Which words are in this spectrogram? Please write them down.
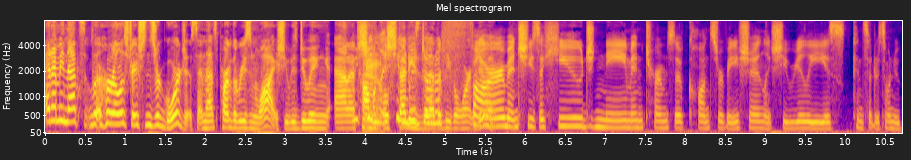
and I mean, that's her illustrations are gorgeous, and that's part of the reason why she was doing anatomical she studies lived that other people weren't doing. farm, and she's a huge name in terms of conservation. Like she really is considered someone who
